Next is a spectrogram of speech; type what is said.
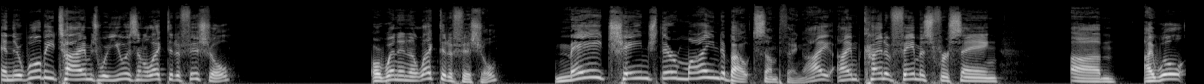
And there will be times where you, as an elected official, or when an elected official may change their mind about something. I, I'm kind of famous for saying, um, I will,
